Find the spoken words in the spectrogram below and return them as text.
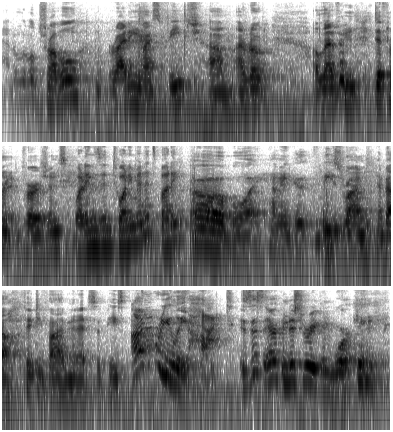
I had a little trouble writing my speech. Um, I wrote 11 different versions. Wedding's in 20 minutes, buddy. Oh boy. I mean, these run about 55 minutes apiece. I'm really hot. Is this air conditioner even working?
